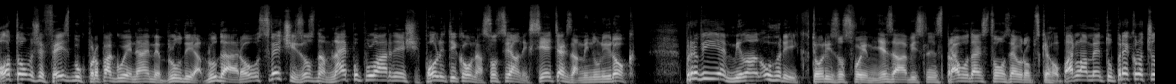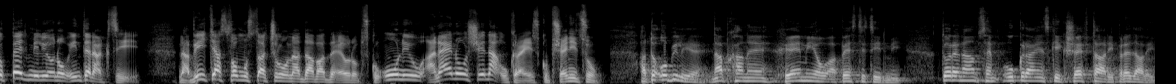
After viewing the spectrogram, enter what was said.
O tom, že Facebook propaguje najmä blúdy a bludárov, svedčí zoznam najpopulárnejších politikov na sociálnych sieťach za minulý rok. Prvý je Milan Uhrík, ktorý so svojím nezávislým spravodajstvom z Európskeho parlamentu prekročil 5 miliónov interakcií. Na víťazstvo mu stačilo nadávať na Európsku úniu a najnovšie na ukrajinskú pšenicu. A to obilie napchané chémiou a pesticídmi, ktoré nám sem ukrajinskí kšeftári predali.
